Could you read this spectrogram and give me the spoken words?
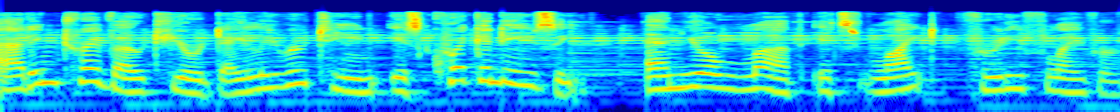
Adding Trevo to your daily routine is quick and easy, and you'll love its light, fruity flavor.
